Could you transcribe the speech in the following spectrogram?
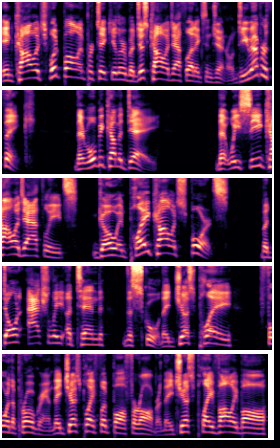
in college football in particular, but just college athletics in general? Do you ever think there will become a day that we see college athletes go and play college sports, but don't actually attend the school. They just play for the program. They just play football for Auburn. They just play volleyball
